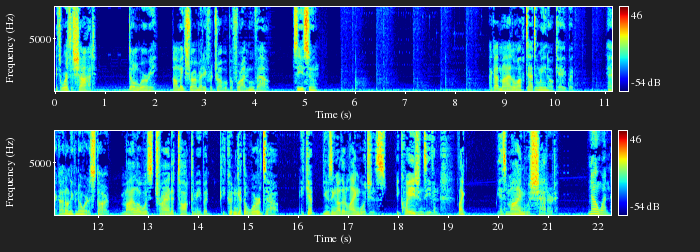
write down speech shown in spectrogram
It's worth a shot. Don't worry. I'll make sure I'm ready for trouble before I move out. See you soon. I got Milo off Tatooine okay, but heck, I don't even know where to start. Milo was trying to talk to me, but he couldn't get the words out. He kept using other languages, equations even, like his mind was shattered. No one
